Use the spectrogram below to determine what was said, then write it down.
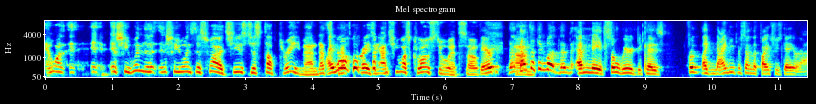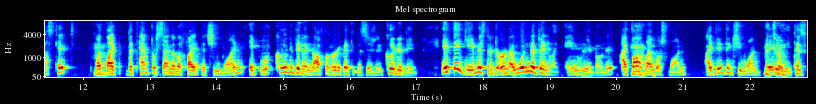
it was. i- i- If she win the, if she wins this fight, she's just top three, man. That's, I know. that's crazy, and she was close to it. So There, that, that's Um, the thing about the, the MMA. It's so weird because for like ninety percent of the fight, she's getting her ass kicked. But Mhm. like the ten percent of the fight that she won, it w- could have been enough for her to get the decision. It could have been. If they gave this to Dern, I wouldn't have been like angry about it. I thought Lemos won. I did think she won Me barely because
